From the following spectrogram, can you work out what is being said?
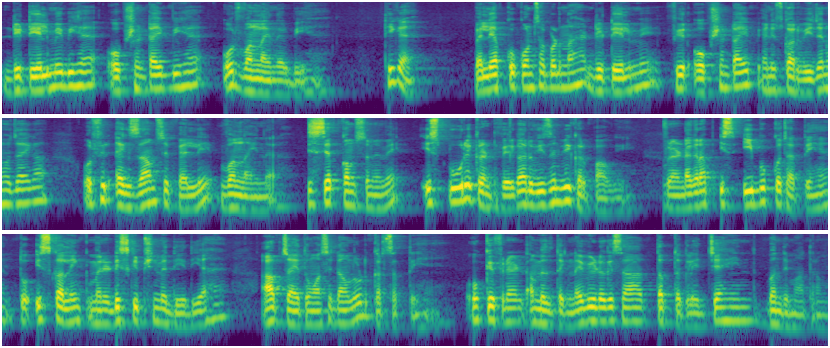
डिटेल में भी है, ऑप्शन टाइप भी है और वन लाइनर भी है। ठीक है? पहले आपको कौन सा पढ़ना है? डिटेल में, फिर ऑप्शन टाइप, यानी उसका रिवीजन हो जाएगा, और फिर एग्ज़ाम से पहले वन लाइनर, जिससे आप कम समय में इस पूरे करंट अफेयर का रिवीजन भी कर पाओगे। फ्रेंड, अगर आप इस ई बुक को चाहते हैं तो इसका लिंक मैंने डिस्क्रिप्शन में दे दिया है, आप चाहे तो वहाँ से डाउनलोड कर सकते हैं। ओके फ्रेंड अब मिलते नए वीडियो के साथ, तब तक ले जय हिंद बंदे मातरम।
